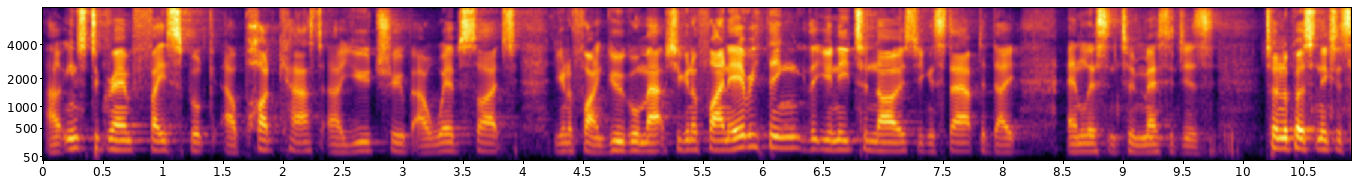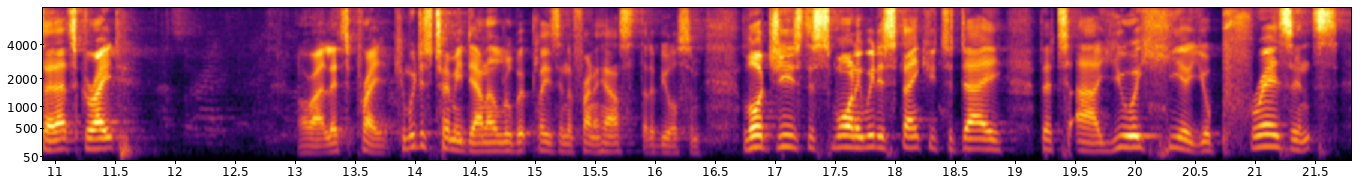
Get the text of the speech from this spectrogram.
our Instagram, Facebook, our podcast, our YouTube, our websites. You're going to find Google Maps. You're going to find everything that you need to know so you can stay up to date and listen to messages. Turn to the person next to you and say, That's great. All right, let's pray. Can we just turn me down a little bit, please, in the front of the house? That'd be awesome. Lord Jesus, this morning we just thank you today that uh, you are here. Your presence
